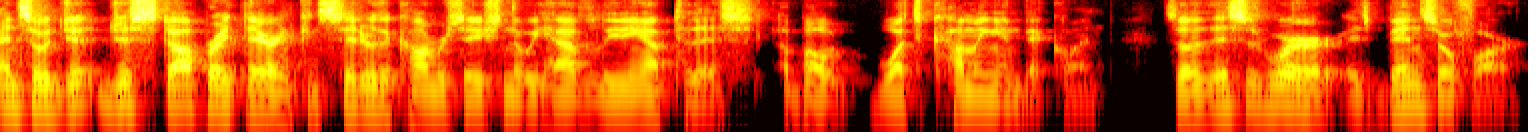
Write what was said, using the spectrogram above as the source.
And so ju- just stop right there and consider the conversation that we have leading up to this about what's coming in Bitcoin. So this is where it's been so far.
